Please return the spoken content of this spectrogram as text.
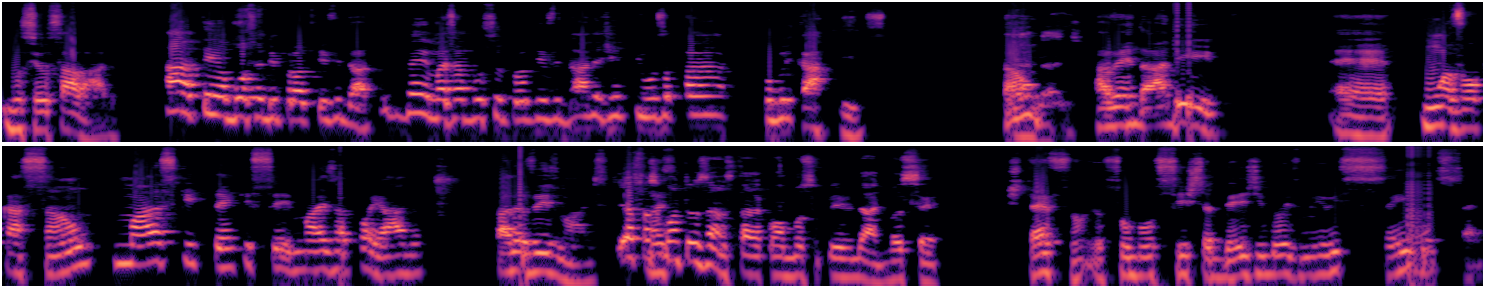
no seu salário. Ah, tem a bolsa de produtividade. Tudo bem, mas a bolsa de produtividade a gente usa para publicar artigos. Então, Verdade. a verdade é uma vocação, mas que tem que ser mais apoiada cada vez mais. Já faz Mas- quantos anos está com a Bolsa Prioridade, você? Stefan, eu sou bolsista desde 2006 ou 2007.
